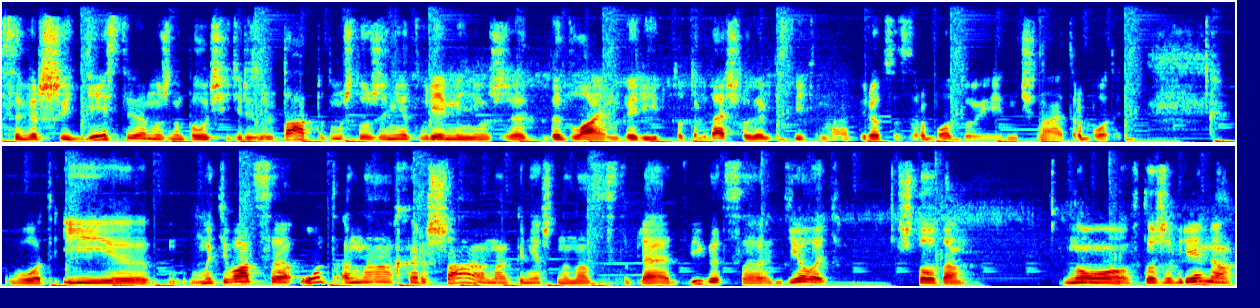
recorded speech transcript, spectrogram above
совершить действие, нужно получить результат, потому что уже нет времени, уже дедлайн горит, то тогда человек действительно берется за работу и начинает работать. Вот. И мотивация от, она хороша, она, конечно, нас заставляет двигаться, делать что-то, но в то же время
